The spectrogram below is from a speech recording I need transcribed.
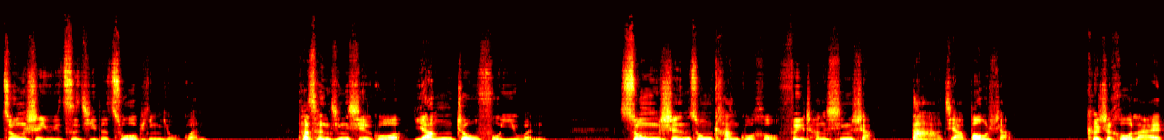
总是与自己的作品有关。他曾经写过《扬州赋》一文，宋神宗看过后非常欣赏，大加褒赏。可是后来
